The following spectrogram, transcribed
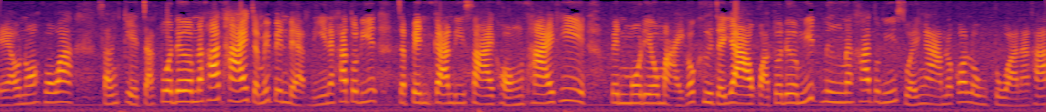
แล้วเนาะเพราะว่าสังเกตจากตัวเดิมนะคะ ท้ายจะไม่เป็นแบบนี้นะคะ ตัวนี้จะเป็นการดีไซน์ของท้ายที่เป็นโมเดลใหม่ก็คือจะยาวกว่าตัวเดิมนิดนึงนะคะ ตัวนี้สวยงามแล้วก็ลงตัวนะคะ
